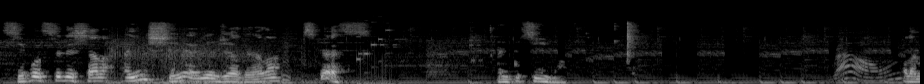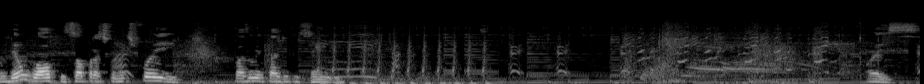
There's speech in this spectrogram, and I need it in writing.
Se você deixar ela encher a energia dela, esquece. É impossível. Ela me deu um golpe, só praticamente foi quase metade do sangue. Olha isso.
